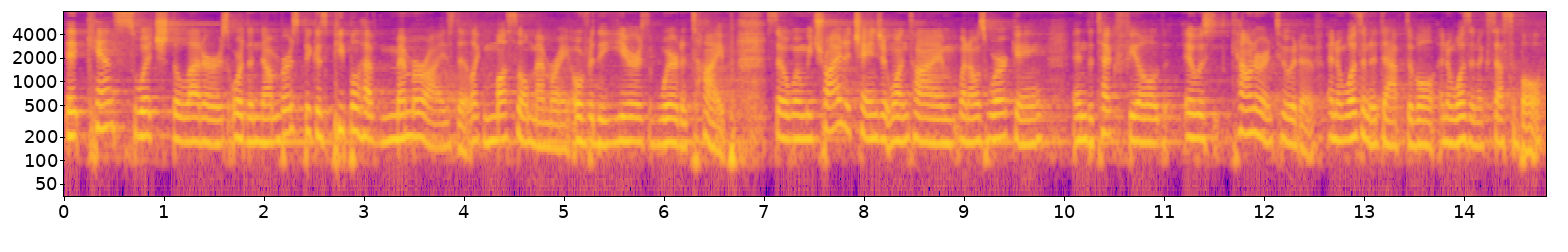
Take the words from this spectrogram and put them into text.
it can't switch the letters or the numbers because people have memorized it, like muscle memory, over the years of where to type. So when we tried to change it one time when I was working in the tech field, it was counterintuitive and it wasn't adaptable and it wasn't accessible.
